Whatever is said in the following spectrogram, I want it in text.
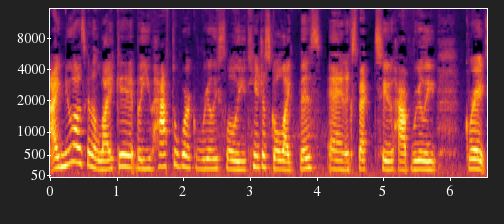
I knew I was going to like it, but you have to work really slowly. You can't just go like this and expect to have really great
